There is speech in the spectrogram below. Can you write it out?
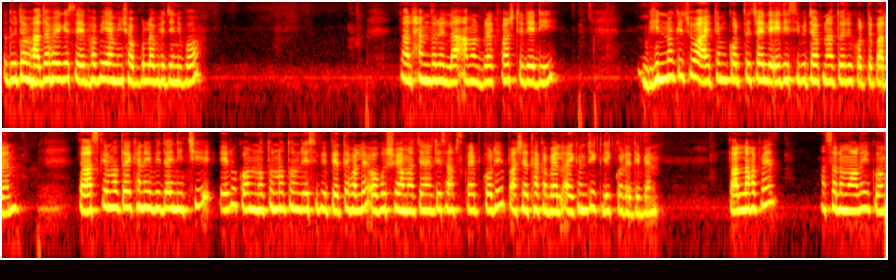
তো দুইটা ভাজা হয়ে গেছে। এভাবেই আমি সবগুলো ভেজে নিব। তো আলহামদুলিল্লাহ, আমার ব্রেকফাস্ট রেডি ভিন্ন কিছু আইটেম করতে চাইলে এই রেসিপিটা আপনারা তৈরি করতে পারেন। তো আজকের মতো এখানে বিদায় নিচ্ছি। এরকম নতুন নতুন রেসিপি পেতে হলে অবশ্যই আমার চ্যানেলটি সাবস্ক্রাইব করে পাশে থাকা বেল আইকনটি ক্লিক করে দেবেন। তো আল্লাহ হাফেজ। আসসালামু আলাইকুম।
